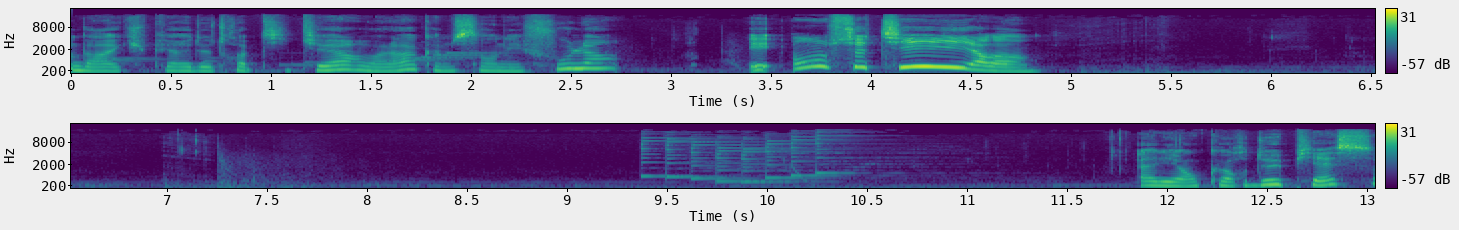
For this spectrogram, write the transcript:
On va récupérer 2-3 petits cœurs, voilà, comme ça on est full. Et on se tire Allez, encore deux pièces.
